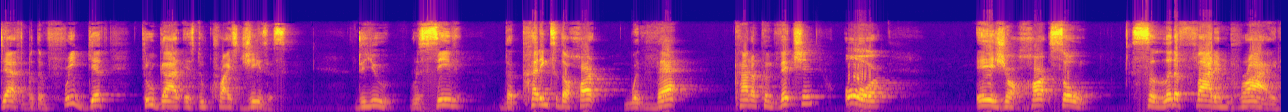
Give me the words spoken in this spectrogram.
death, but the free gift through God is through Christ Jesus. Do you receive the cutting to the heart with that kind of conviction? Or is your heart so solidified in pride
